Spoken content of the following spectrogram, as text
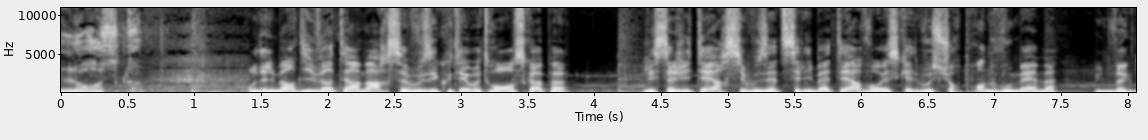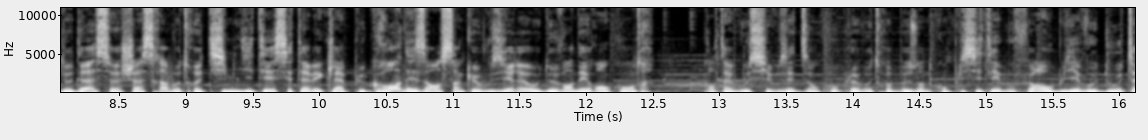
L'horoscope. On est le mardi 21 mars, vous écoutez votre horoscope? Les Sagittaires, si vous êtes célibataire, vous risquez de vous surprendre vous-même. Une vague d'audace chassera votre timidité, c'est avec la plus grande aisance hein, que vous irez au devant des rencontres. Quant à vous, si vous êtes en couple, votre besoin de complicité vous fera oublier vos doutes.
